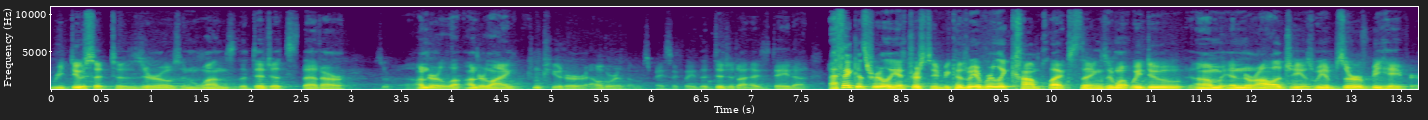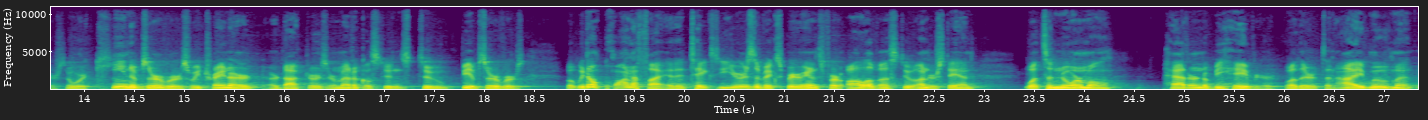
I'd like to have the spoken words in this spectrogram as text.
reduce it to zeros and ones, the digits that are under, underlying computer algorithms, basically, the digitized data. I think it's really interesting because we have really complex things, and what we do um, in neurology is we observe behavior. So we're keen observers. We train our, our doctors or medical students to be observers, but we don't quantify it. It takes years of experience for all of us to understand what's a normal pattern of behavior, whether it's an eye movement,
